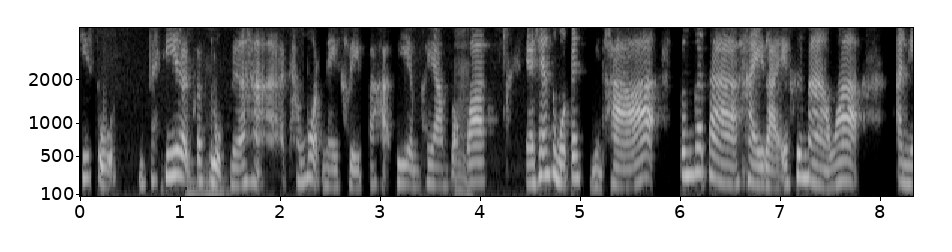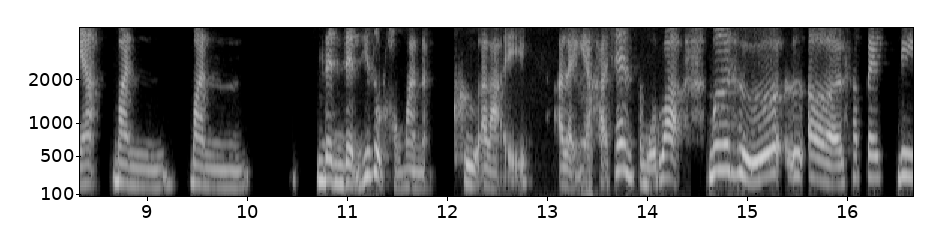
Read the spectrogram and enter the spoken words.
ที่สุดที่จะสรุปเนื้อหาทั้งหมดในคลิปอะค่ะพี่เอ็มพยายามบอกว่า อย่างเช่นสมมติเป็นสินค้าเฟื่องก็จะไฮไลท์ขึ้นมาว่า อันเนี้ยมันมันเด่นเด่นๆที่สุดของมันอะคืออะไรอะไรเงี้ยค่ะ เช่นสมมติว่ามือถือเอ่อสเปคดี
